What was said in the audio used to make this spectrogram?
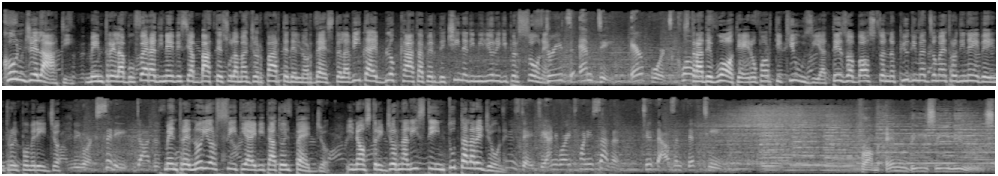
Congelati. Mentre la bufera di neve si abbatte sulla maggior parte del nord-est, la vita è bloccata per decine di milioni di persone. Strade vuote, aeroporti chiusi, atteso a Boston più di mezzo metro di neve entro il pomeriggio. Mentre New York City ha evitato il peggio. I nostri giornalisti in tutta la regione. From NBC News,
